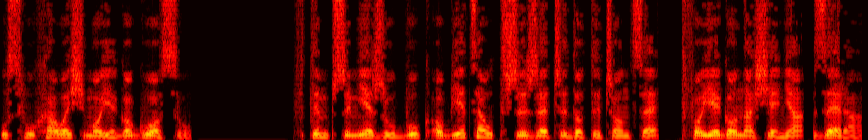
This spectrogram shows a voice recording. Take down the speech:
usłuchałeś mojego głosu. W tym przymierzu Bóg obiecał trzy rzeczy dotyczące Twojego nasienia, zera.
